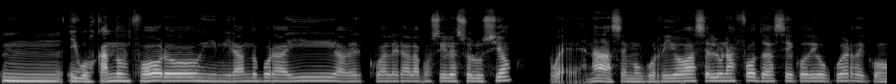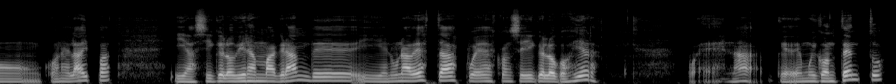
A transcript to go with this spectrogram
y buscando en foros y mirando por ahí a ver cuál era la posible solución, pues nada, se me ocurrió hacerle una foto de ese código QR con, con el iPad y así que lo vieran más grande y en una de estas pues conseguí que lo cogiera. Pues nada, quedé muy contento,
